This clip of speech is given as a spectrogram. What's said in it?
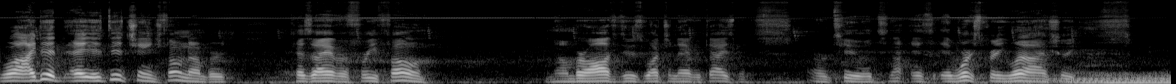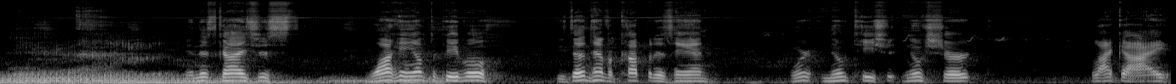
well, I did, it did change phone numbers because I have a free phone number. All I have to do is watch an advertisement or two. It's not, it's, it works pretty well actually. And this guy's just walking up to people. He doesn't have a cup in his hand. We're, no t-shirt, no shirt. Black guy,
